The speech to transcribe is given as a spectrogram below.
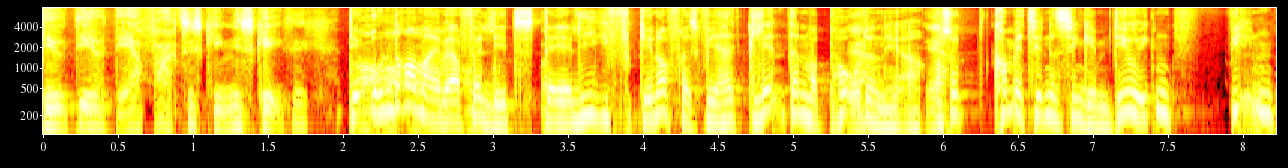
det, er det, det er faktisk egentlig skægt, ikke? Det Og- undrer og- mig i hvert fald lidt, da jeg lige genopfriskede, for jeg havde glemt, den var på Ja, den her. ja. Og så kom jeg til den og tænkte, jamen det er jo ikke en film,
